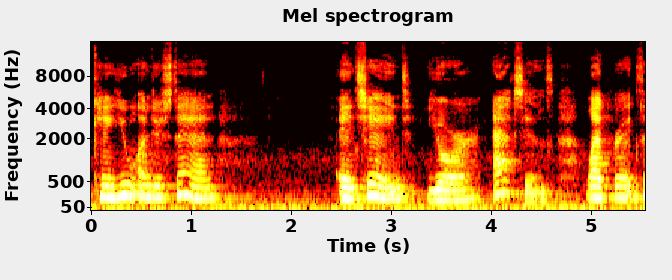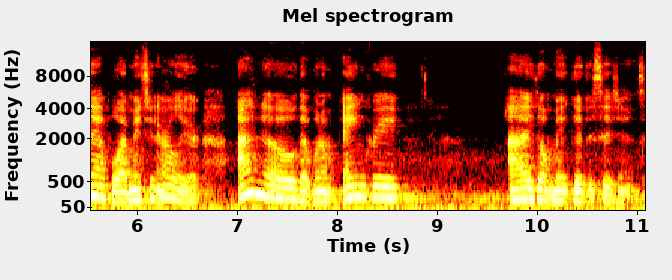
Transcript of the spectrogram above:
can you understand and change your actions. Like, for example, I mentioned earlier, I know that when I'm angry, I don't make good decisions.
